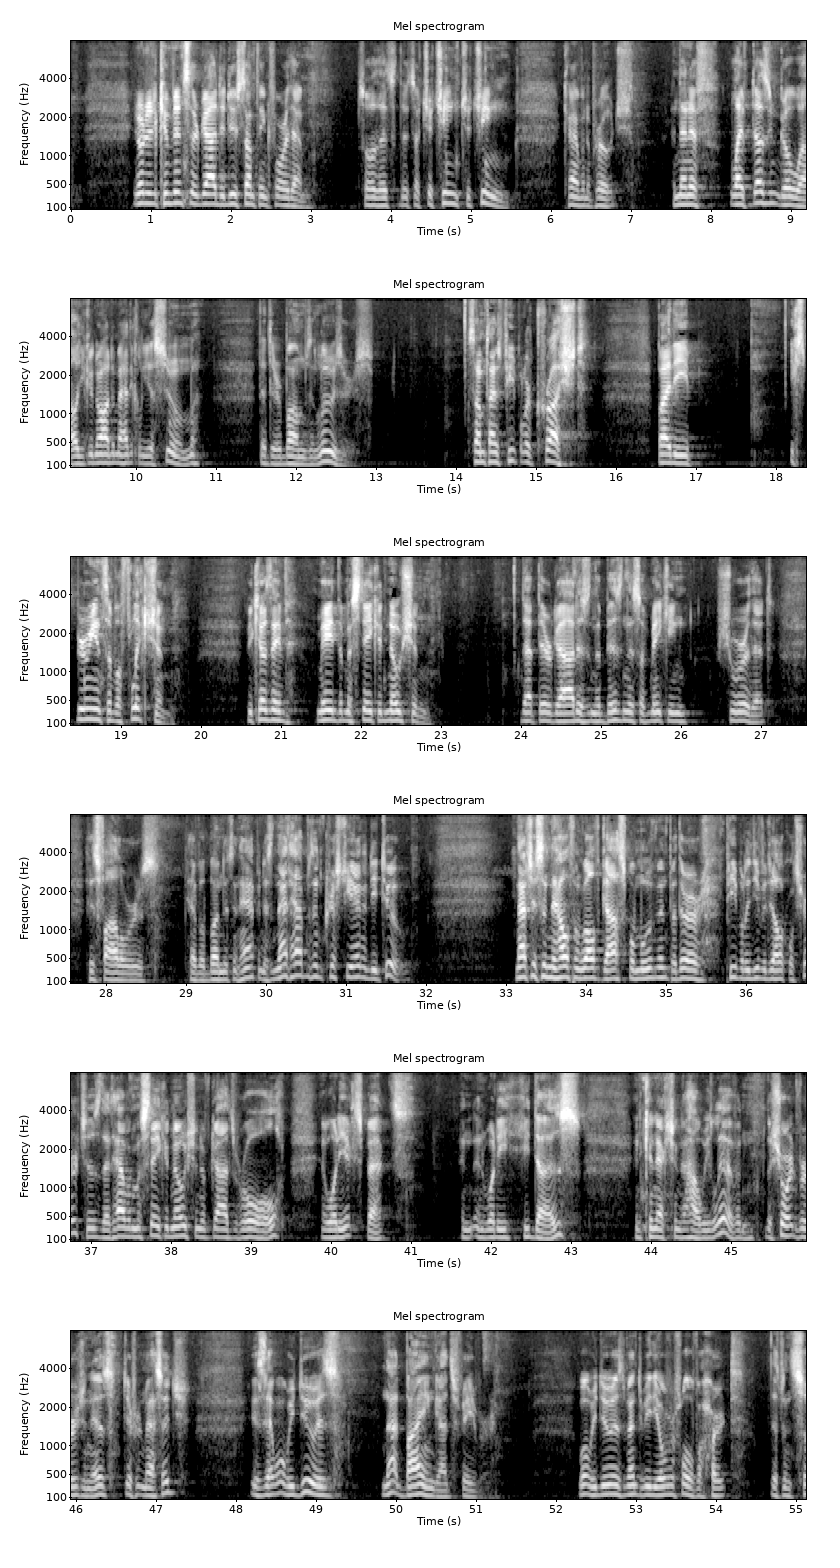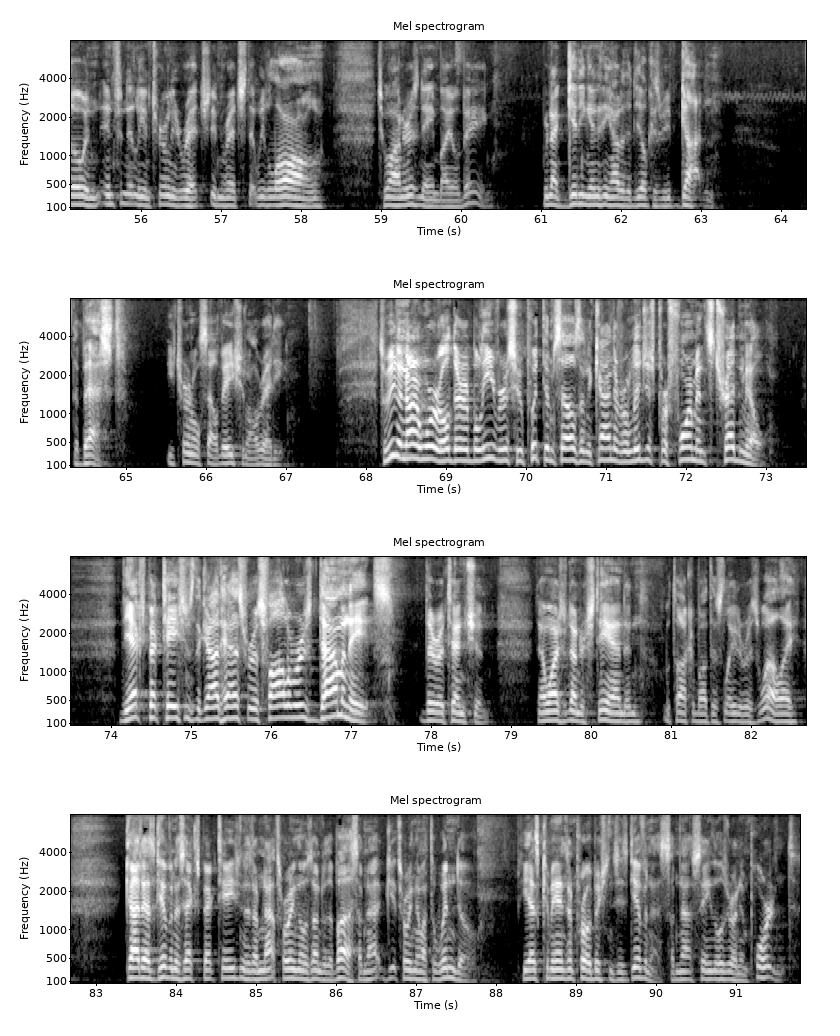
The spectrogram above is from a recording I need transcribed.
in order to convince their God to do something for them. So that's, that's a cha-ching, cha-ching kind of an approach. And then if life doesn't go well, you can automatically assume that they're bums and losers. Sometimes people are crushed by the experience of affliction because they've made the mistaken notion that their God is in the business of making sure that his followers have abundance and happiness. And that happens in Christianity too. Not just in the health and wealth gospel movement, but there are people in evangelical churches that have a mistaken notion of God's role and what he expects and, and what he, he does in connection to how we live. And the short version is, different message, is that what we do is not buying God's favor. What we do is meant to be the overflow of a heart that's been so infinitely internally rich, enriched, that we long to honor his name by obeying. We're not getting anything out of the deal because we've gotten the best eternal salvation already. So, even in our world, there are believers who put themselves in a kind of religious performance treadmill. The expectations that God has for his followers dominates their attention. Now, I want you to understand, and We'll talk about this later as well. I, God has given us expectations, and I'm not throwing those under the bus. I'm not throwing them out the window. He has commands and prohibitions He's given us. I'm not saying those are unimportant.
